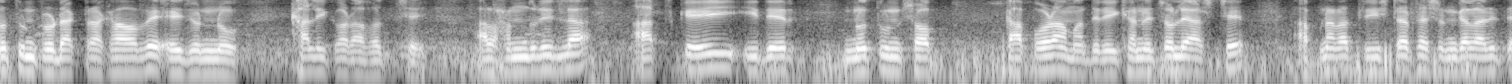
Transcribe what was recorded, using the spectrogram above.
নতুন প্রোডাক্ট রাখা হবে এই জন্য খালি করা হচ্ছে। আলহামদুলিল্লাহ, আজকেই ঈদের নতুন সব কাপড় আমাদের এইখানে চলে আসছে। আপনারা থ্রি স্টার ফ্যাশন গ্যালারিতে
